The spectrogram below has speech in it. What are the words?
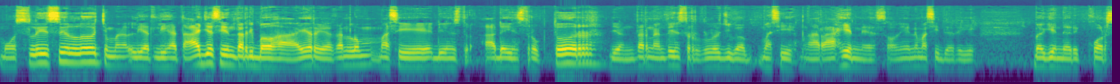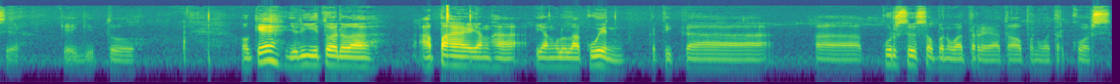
mostly sih lo cuma lihat-lihat aja sih ntar di bawah air ya kan? Lo masih di instru ada instruktur dan ntar nanti instruktur lo juga masih ngarahin ya. Soalnya ini masih dari bagian dari course ya. Kayak gitu. Oke jadi itu adalah apa yang ha yang lo lakuin ketika uh, kursus open water ya atau open water course.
